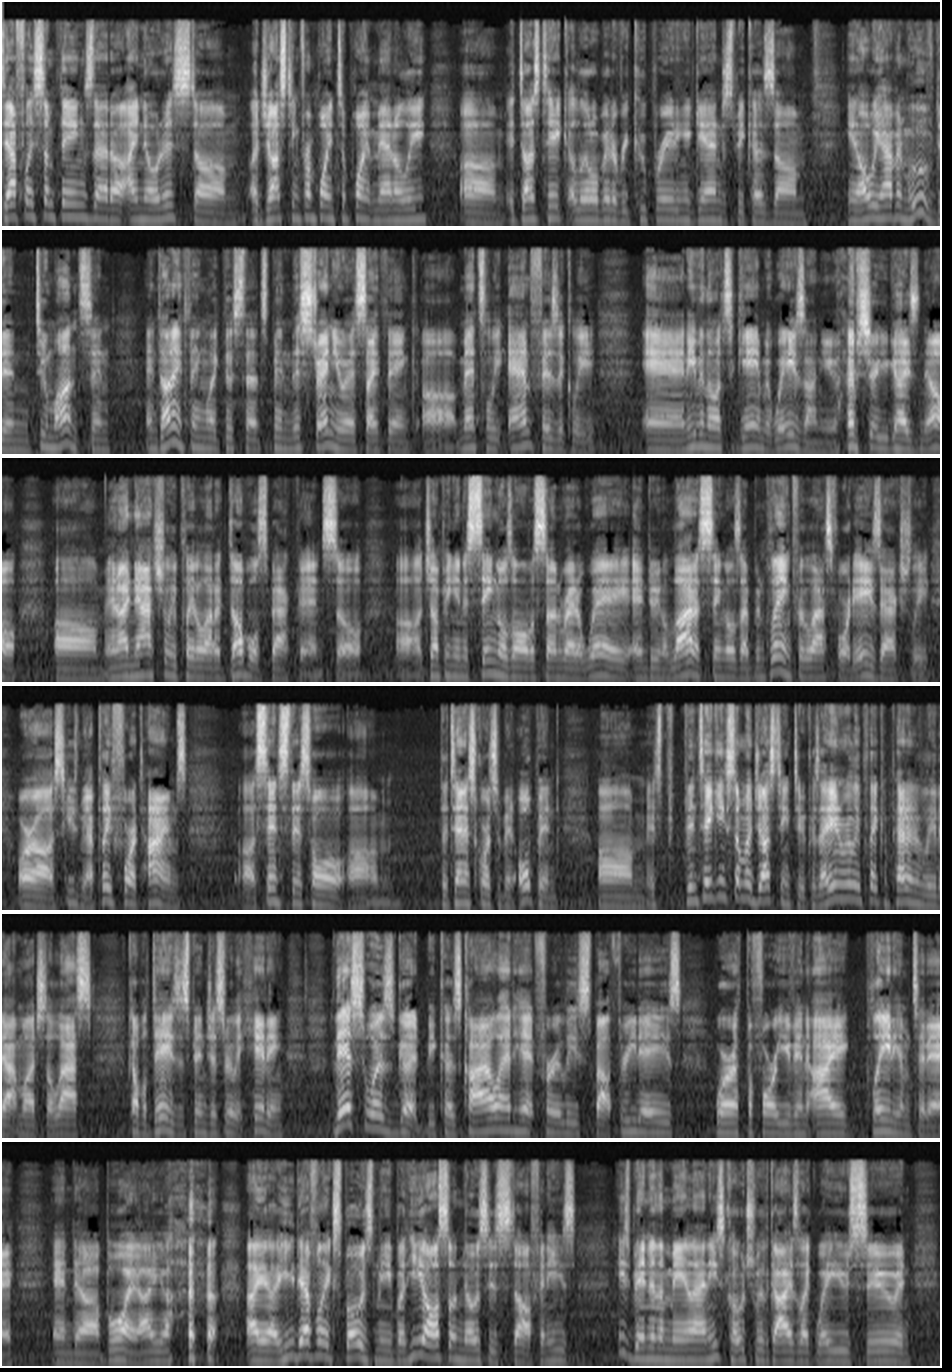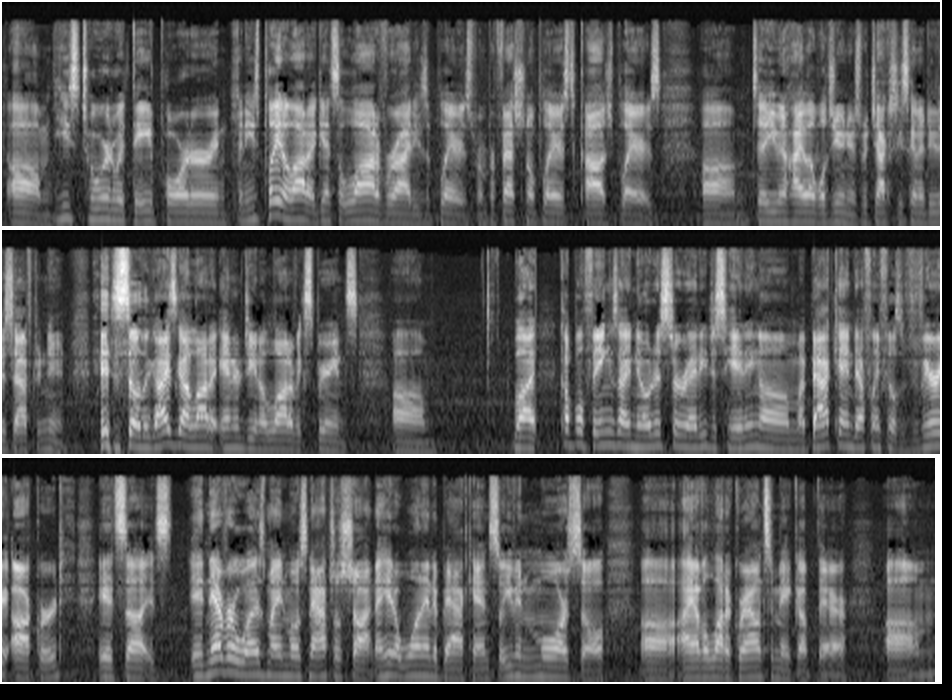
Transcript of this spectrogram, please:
definitely some things that uh, I noticed. Um, adjusting from point to point mentally, um, it does take a little bit of recuperating again, just because um, you know we haven't moved in two months and and done anything like this that's been this strenuous. I think uh, mentally and physically. And even though it's a game, it weighs on you. I'm sure you guys know. Um, and I naturally played a lot of doubles back then, so uh, jumping into singles all of a sudden right away and doing a lot of singles. I've been playing for the last four days actually, or uh, excuse me, I played four times uh, since this whole um, the tennis courts have been opened. Um, it's been taking some adjusting to because I didn't really play competitively that much the last couple days. It's been just really hitting. This was good because Kyle had hit for at least about three days worth before even I played him today. And uh, boy, I, uh, I uh, he definitely exposed me, but he also knows his stuff, and he's he's been in the mainland. He's coached with guys like Wei Yu Su, and um, he's toured with Dave Porter, and, and he's played a lot against a lot of varieties of players, from professional players to college players. Um, to even high level juniors, which actually he's going to do this afternoon. so the guy's got a lot of energy and a lot of experience. Um, but a couple things I noticed already just hitting. Um, my backhand definitely feels very awkward. It's uh, it's it never was my most natural shot, and I hit a one-handed backhand, so even more so. Uh, I have a lot of ground to make up there. Um,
